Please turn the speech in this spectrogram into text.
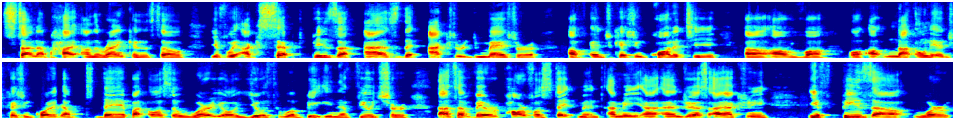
stand up high on the ranking. So if we accept PISA as the accurate measure of education quality, uh, of uh, or uh, not only education quality of today, but also where your youth will be in the future. That's a very powerful statement. I mean, uh, Andreas, I actually, if PISA were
